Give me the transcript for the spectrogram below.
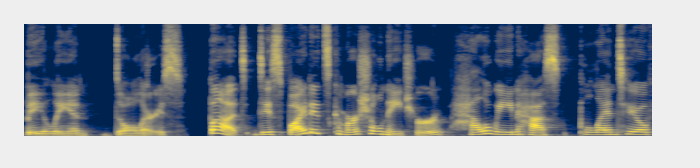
billion. But despite its commercial nature, Halloween has plenty of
